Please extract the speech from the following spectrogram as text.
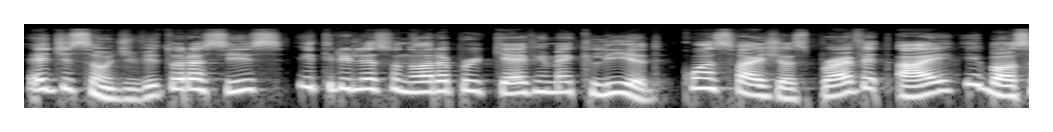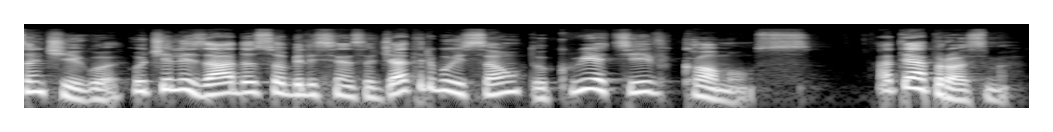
Edição de Vitor Assis e trilha sonora por Kevin MacLeod, com as faixas Private Eye e Bossa Antigua, utilizadas sob licença de atribuição do Creative Commons. Até a próxima!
